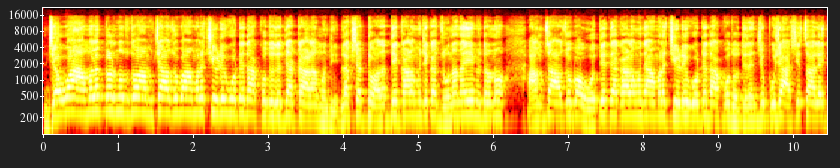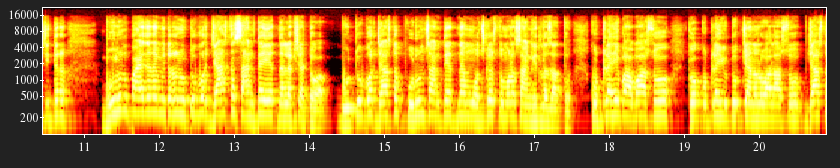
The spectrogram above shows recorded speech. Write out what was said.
जेव्हा आम्हाला कळत नव्हतं तेव्हा आमच्या आजोबा आम्हाला चिडे गोटे दाखवत होते त्या काळामध्ये. लक्षात ठेवा आता ते काळ म्हणजे काय जुना नाही आहे मित्रांनो. आमचा आजोबा होते त्या काळामध्ये आम्हाला चिडे गोटे दाखवत होते. त्यांची पूजा अशी चालायची तर बोलून फायदा नाही मित्रांनो युट्यूबवर जास्त सांगता येत नाही लक्षात ठेवा. युट्यूबवर जास्त फोडून सांगता येत नाही मोजकंच तुम्हाला सांगितलं जातं. कुठलाही बाबा असो किंवा कुठलाही युट्यूब चॅनलवाला असो जास्त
